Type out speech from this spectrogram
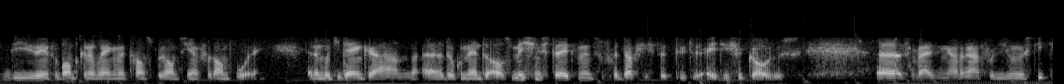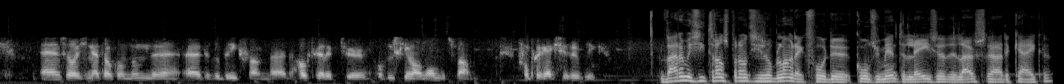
die u in verband kunnen brengen met transparantie en verantwoording. En dan moet je denken aan uh, documenten als mission statements of redactiestatuten, ethische codes, uh, verwijzing naar de Raad voor de Journalistiek. En zoals je net ook al noemde, uh, de rubriek van de hoofdredacteur of misschien wel een ombudsman voor een correctierubriek. Waarom is die transparantie zo belangrijk voor de consument, de lezer, de luisteraar, de kijker?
